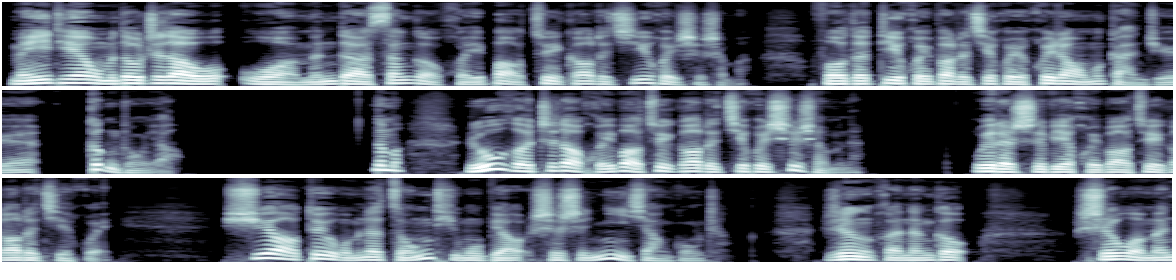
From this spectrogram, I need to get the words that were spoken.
每一天，我们都知道我们的三个回报最高的机会是什么，否则低回报的机会会让我们感觉更重要。那么，如何知道回报最高的机会是什么呢？为了识别回报最高的机会，需要对我们的总体目标实施逆向工程。任何能够使我们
